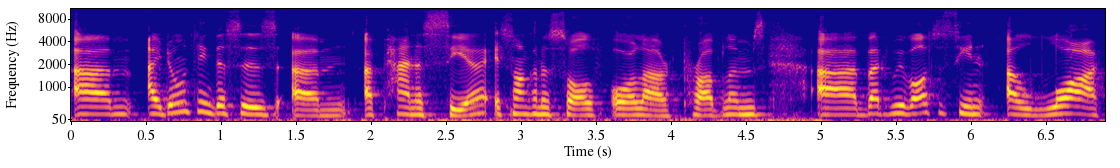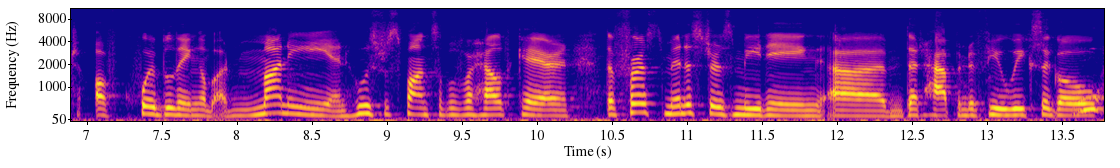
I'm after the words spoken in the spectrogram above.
Um, I don't think this is um, a panacea. It's not going to solve all our problems. Uh, but we've also seen a lot of quibbling about money and who's responsible for healthcare. And the first ministers' meeting um, that happened a few weeks ago.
